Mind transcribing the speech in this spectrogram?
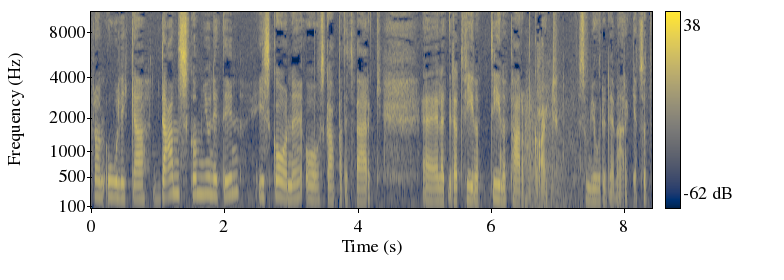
från olika danscommunityn i Skåne och skapat ett verk, eh, eller det Tina, Tina Tarpgard som gjorde det verket. Så att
